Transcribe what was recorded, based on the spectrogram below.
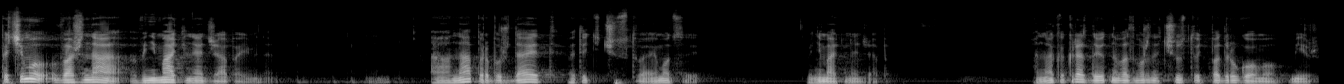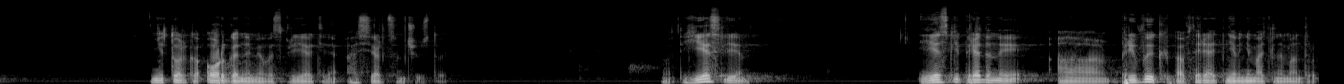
Почему важна внимательная джапа именно? Она пробуждает вот эти чувства, эмоции. Внимательная джапа. Она как раз дает нам возможность чувствовать по-другому мир. Не только органами восприятия, а сердцем чувствовать. Вот. Если, если преданный а, привык повторять невнимательно мантру,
